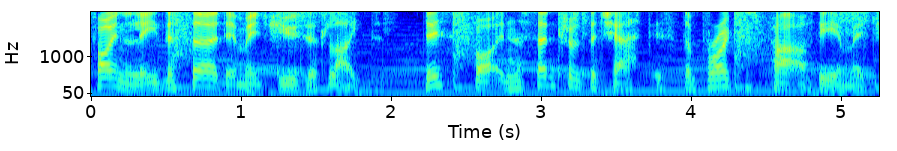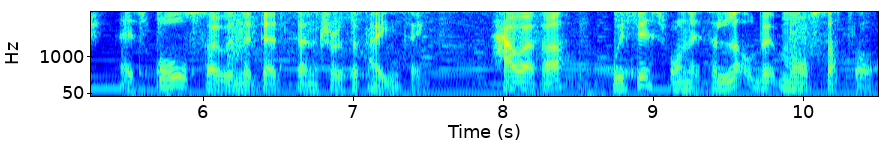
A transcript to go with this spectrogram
Finally, the third image uses light. This spot in the centre of the chest is the brightest part of the image. It's also in the dead centre of the painting. However, with this one it's a little bit more subtle,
